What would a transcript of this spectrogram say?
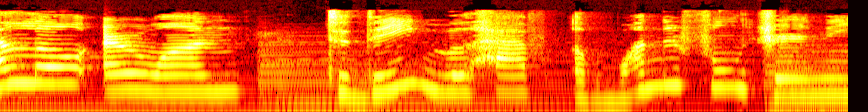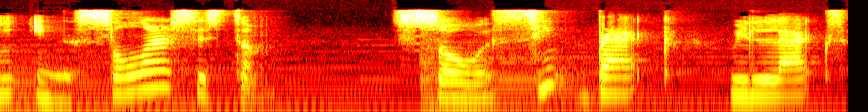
Hello everyone! Today we will have a wonderful journey in the solar system. So sit back, relax,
